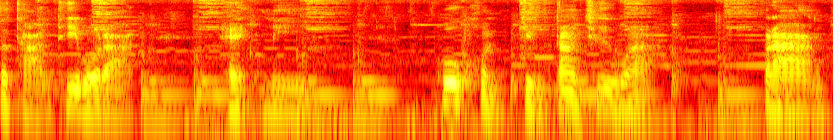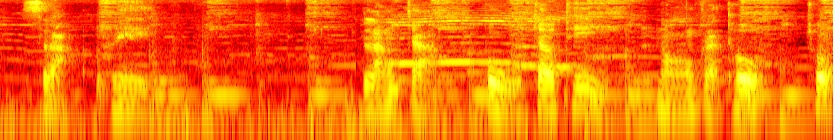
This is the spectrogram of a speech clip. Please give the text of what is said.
สถานที่โบราณแห่งนี้ ผู้คนจึงตั้งชื่อว่า ปรางสระเพลงหลังจากปู่เจ้าที่หนองกระโทกโชค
